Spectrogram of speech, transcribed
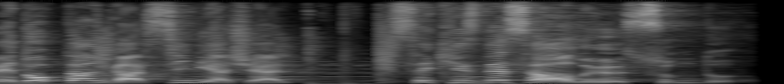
Medok'tan Garcinia Gel 8'de sağlığı sundu.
